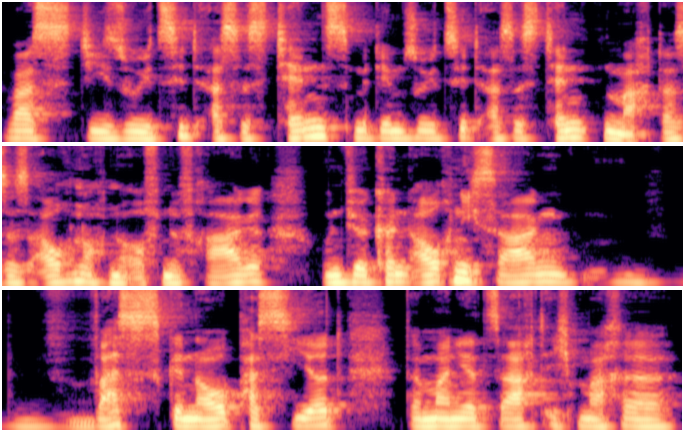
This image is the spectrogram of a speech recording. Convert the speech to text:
was die Suizidassistenz mit dem Suizidassistenten macht. Das ist auch noch eine offene Frage. Und wir können auch nicht sagen, was genau passiert, wenn man jetzt sagt, ich mache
